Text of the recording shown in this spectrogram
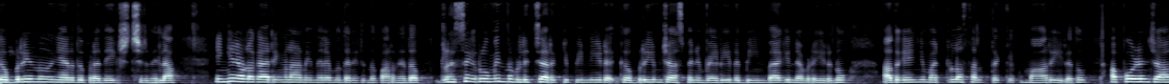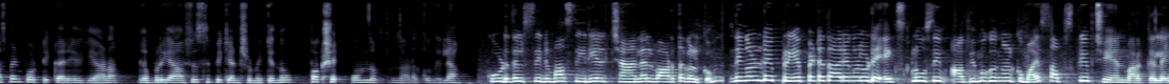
ഗബ്രിയിൽ നിന്ന് ഞാനത് പ്രതീക്ഷിച്ചിരുന്നില്ല. ഇങ്ങനെയുള്ള കാര്യങ്ങളാണ് ഇന്നലെ മുതൽ ഇരുന്ന് പറഞ്ഞത്. ഡ്രസ്സിംഗ് റൂമിൽ നിന്ന് വിളിച്ചിറക്കി. പിന്നീട് ഗബ്രിയും ജാസ്മിനും വെളിയിലെ ബീൻ ബാഗിന്റെ അവിടെ ഇരുന്നു അത് കഴിഞ്ഞ് മറ്റുള്ള സ്ഥലത്തേക്ക് മാറിയിരുന്നു. അപ്പോഴും ജാസ്മിൻ പൊട്ടിക്കരയുകയാണ്. ഗബ്രി ആശ്വസിപ്പിക്കാൻ ശ്രമിക്കുന്നു. പക്ഷേ ഒന്നും നടക്കുന്നില്ല. കൂടുതൽ സിനിമ സീരിയൽ ചാനൽ വാർത്തകൾക്കും നിങ്ങളുടെ പ്രിയപ്പെട്ട താരങ്ങളുടെ എക്സ്ക്ലൂസീവ് അഭിമുഖങ്ങൾക്കുമായി സബ്സ്ക്രൈബ് ചെയ്യാൻ മറക്കല്ലേ?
